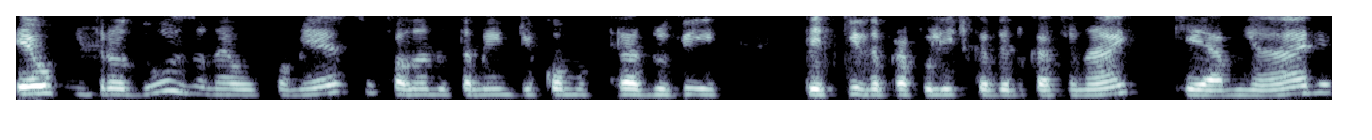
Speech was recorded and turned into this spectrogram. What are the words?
Eu introduzo né, o começo, falando também de como traduzir pesquisa para políticas educacionais, que é a minha área.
